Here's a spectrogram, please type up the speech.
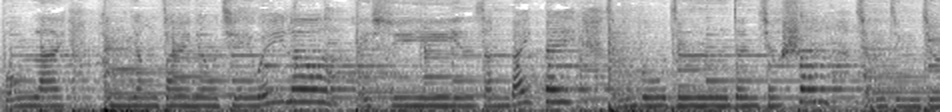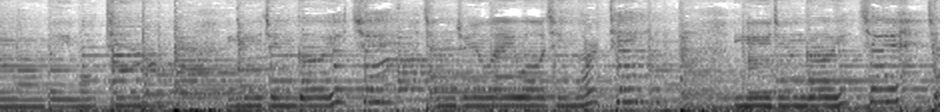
复来。烹羊宰牛且为乐，会须一饮三百杯。不自但求生，将进酒，杯莫停。与君歌一曲，千君为我倾耳听。与君歌一曲，千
